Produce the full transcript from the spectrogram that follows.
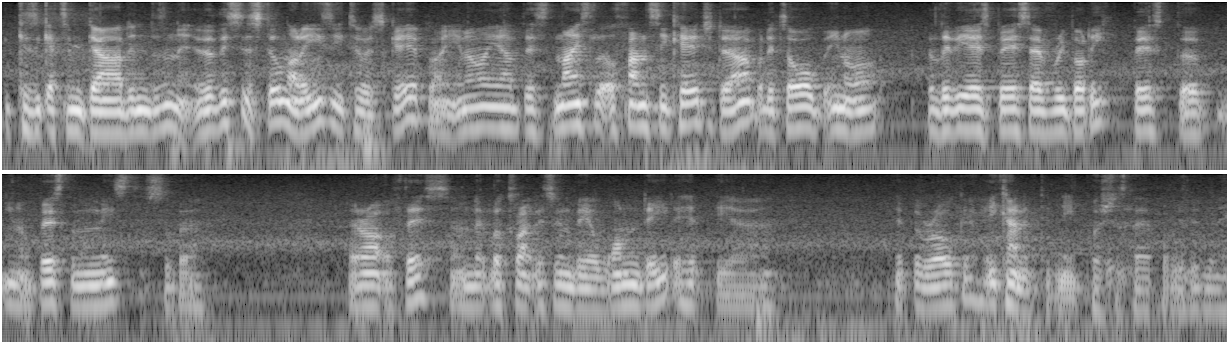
Because it gets him guarded, doesn't it? This is still not easy to escape. Like you know, you have this nice little fancy cage dart, but it's all you know. Olivier's based everybody, based the you know, based them on so they're they're out of this, and it looks like this is going to be a one D to hit the uh, hit the Roger. He kind of did need pushes there, probably didn't he?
